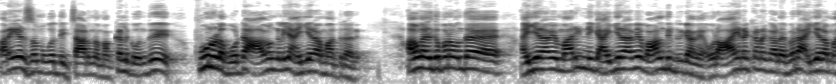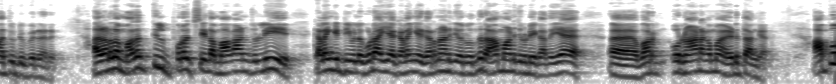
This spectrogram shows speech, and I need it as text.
பறையர் சமூகத்தை சார்ந்த மக்களுக்கு வந்து பூணூலை போட்டு அவங்களையும் ஐயராக மாத்துறாரு. அவங்க அதுக்கப்புறம் வந்து ஐயராகவே மாறி இன்னைக்கு ஐயராவே வாழ்ந்துட்டு இருக்காங்க. ஒரு ஆயிரக்கணக்கான பேர் ஐயரா மாற்றி விட்டு போயிடுறாரு. அதனால தான் மதத்தில் புரட்சி செய்த மகான்னு சொல்லி கலைஞர் டிவியில் கூட ஐயா கலைஞர் கருணாநிதி அவர் வந்து ராமானுஜருடைய கதையை வர் ஒரு நாடகமாக எடுத்தாங்க. அப்போ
